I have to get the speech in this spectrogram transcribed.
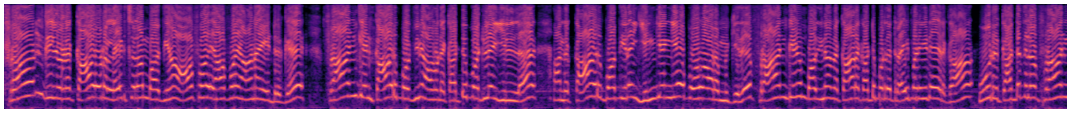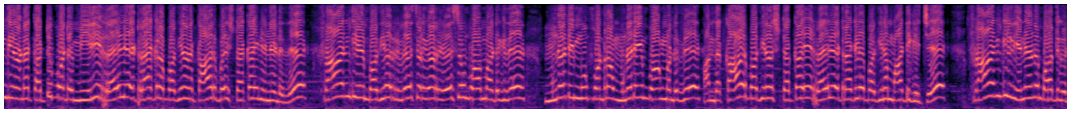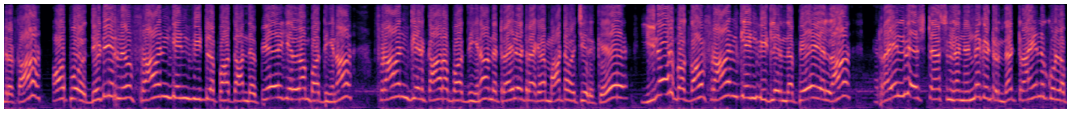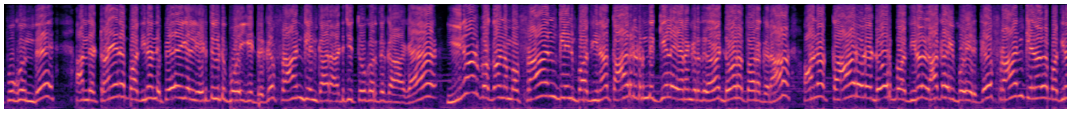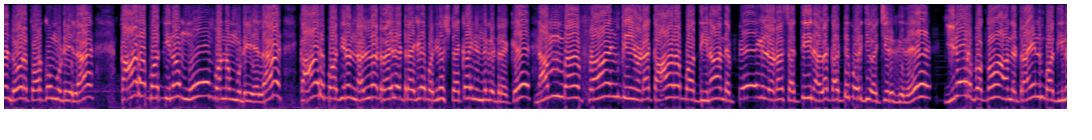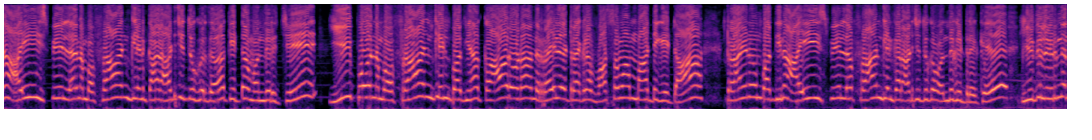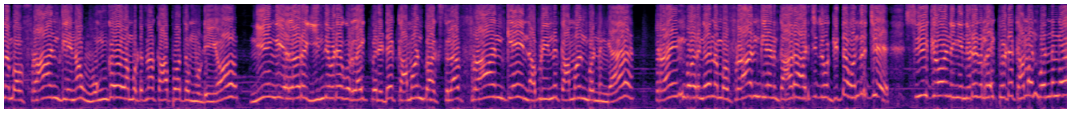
பிரான்கிலோட காரோட லைட்ஸ் எல்லாம் பார்த்தீங்கன்னா ஆஃப் ஆகி ஆஃப் ஆகி ஆன் ஆகிட்டு இருக்கு பிரான்கின் கார் பார்த்தீங்கன்னா அவனோட கட்டுப்பாட்டில் இல்லை. அந்த கார் பார்த்தீங்கன்னா எங்கெங்கேயோ போக ஆரம்பிக்குது. பிரான்கிலும் பார்த்தீங்கன்னா அந்த காரை கட்டுப்படுத்த ட்ரை பண்ணிக்கிட்டே இருக்கான். ஒரு கட்டத்தில் பிரான்கினோட கட்டுப்பாட்டை மீறி ரயில்வே ட்ராக்ல பார்த்தீங்கன்னா அந்த கார் போய் ஸ்டக் ஆகி நின்னுடுது. பிரான்கின் பார்த்தீங்கன்னா ரிவர்ஸ் எடுக்க ரிவர்ஸும் போக மாட்டேங்குது. முன்னாடி மூவ் பண்ணுறான் முன்னாடியும் போக மாட்டேங்குது. அந்த கார் பார்த்தீங்கன்னா ஸ்டக் ஆகி ரயில்வே ட்ராக்லேயே பார்த்தீங்கன்னா மாட்டிக்கிச்சு. பிரான்கின் என்னன்னு பார்த்துக்கிட்டு இருக்கான். அப்போ திடீர்னு பிரான்கின் வீட்டில் பார்த்த அந்த பேய்கள்லாம் பார்த்தீங்கன்னா பாத்தீங்கன்னா காரை பார்த்தீங்கன்னா அந்த ட்ரைலர் ட்ராக்ல மாட்ட வச்சிருக்கு. இன்னொரு பக்கம் பிரான்கின் வீட்டில் இருந்த பேயெல்லாம் ரயில்வே ஸ்டேஷன்ல நின்றுகிட்டு இருந்த ட்ரெயினுக்குள்ள புகுந்து அந்த ட்ரெயினை பார்த்தீங்கன்னா அந்த பேய்கள் எடுத்துக்கிட்டு போய்கிட்டு இருக்கு. பிரான்கின் காரை அடிச்சு தூக்குறதுக்காக. இன்னொரு பக்கம் நம்ம பிரான்கின் பாத்தீங்கன்னா கார்ல இருந்து கீழே இறங்குறதுக்காக டோரை திறக்கிறான் ஆனா காரோட டோர் பார்த்தீங்கன்னா லாக் ஆகி போயிருக்கு. பிரான்கினால பார்த்தீங்கன்னா டோரை திறக்க முடியல. காரை பார்த்தீங்கன்னா மூவ் பண்ண முடியல. கார் பாத்தீங்கன்னா நல்ல ரயில்வே ட்ராக்ல பாத்தீங்கன்னா ஸ்டக் ஆகி நின்னுகிட்டு இருக்கு. நம்ம பிரான்கினோட காரை பாத்தீங்கன்னா அந்த பேய்களோட சக்தியினால கட்டுப்படுத்தி வச்சிருக்குது. இன்னொரு பக்கம் அந்த ட்ரெயின் பாத்தீங்கன்னா ஹை ஸ்பீட்ல நம்ம பிரான்கின் கார் அடிச்சு தூக்குறதுக்காக கிட்ட வந்துருச்சு. இப்போ நம்ம பிரான்கின் பாத்தீங்கன்னா காரோட அந்த ரயில்வே ட்ராக்ல வசமா மாட்டிக்கிட்டான் ட்ரெயினும் பாத்தீங்கன்னா ஹை ஸ்பீட்ல பிரான்கின் கார் அடிச்சு தூக்க வந்துகிட்டு இருக்கு. இதுல இருந்து நம்ம பிரான்கினா உங்களால மட்டும் தான் காப்பாற்ற முடியும். நீங்க எல்லாரும் இந்த விட ஒரு லைக் பண்ணிட்டு கமெண்ட் பாக்ஸ்ல பிரான்கின் அப்படின்னு கமெண்ட் பண்ணுங்க. ட்ரெயின் பாருங்க நம்ம பிரான்கின் காரை அடிச்சுட்டு கிட்ட வந்துருச்சு. சீக்கிரம் நீங்க இந்த லைக் பண்ணிட்டு கமெண்ட் பண்ணுங்க.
